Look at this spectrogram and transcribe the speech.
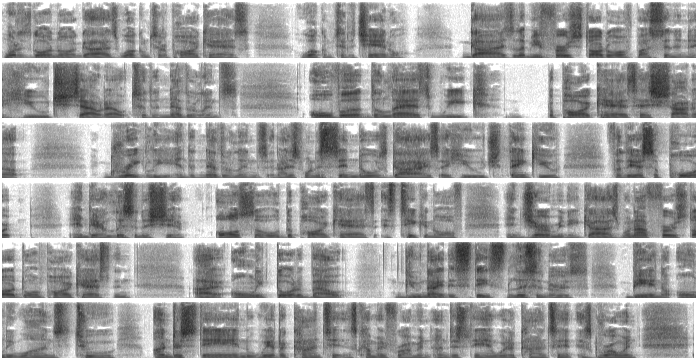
What is going on, guys? Welcome to the podcast. Welcome to the channel. Guys, let me first start off by sending a huge shout out to the Netherlands. Over the last week, the podcast has shot up greatly in the Netherlands, and I just want to send those guys a huge thank you for their support and their listenership. Also, the podcast is taking off in Germany. Guys, when I first started doing podcasting, I only thought about United States listeners being the only ones to understand where the content is coming from and understand where the content is growing.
